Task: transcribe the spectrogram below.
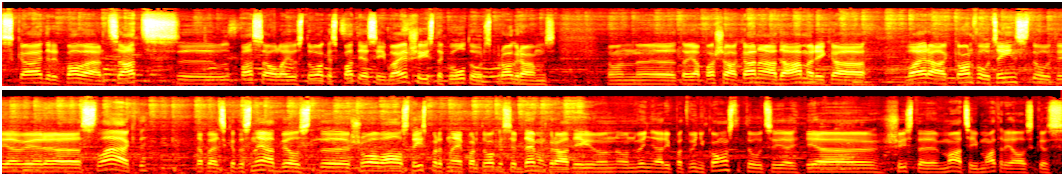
skaidri ir pavērts acis pasaulē uz to, kas patiesībā ir šīs kultūras programmas. Un tajā pašā Kanādā, Amerikā vairāk Konfūcijas institūti jau ir slēgti. Tāpēc, ka tas neatbilst eh, šo valstu izpratnē par to, kas ir demokrātija un, un viņa, arī viņu konstitūcijai. Ja šis mācību materiāls, kas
